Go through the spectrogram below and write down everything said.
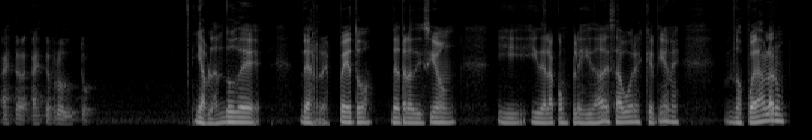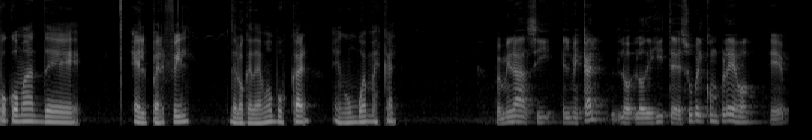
a este, a este producto. Y hablando de, de respeto, de tradición y, y, de la complejidad de sabores que tiene, ¿nos puedes hablar un poco más de el perfil de lo que debemos buscar en un buen mezcal? Pues mira, si el mezcal, lo, dijiste, es súper complejo, eh,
